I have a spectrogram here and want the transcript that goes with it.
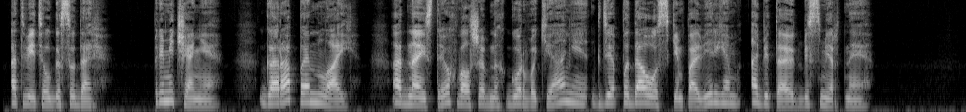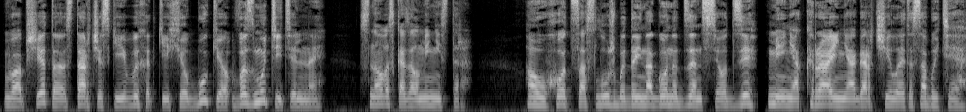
— ответил государь. Примечание. Гора Пенлай. Одна из трех волшебных гор в океане, где по даосским поверьям обитают бессмертные. «Вообще-то старческие выходки Хёбуки возмутительны», — снова сказал министр. «А уход со службы Дайнагона Дзен Сёдзи меня крайне огорчило это событие.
